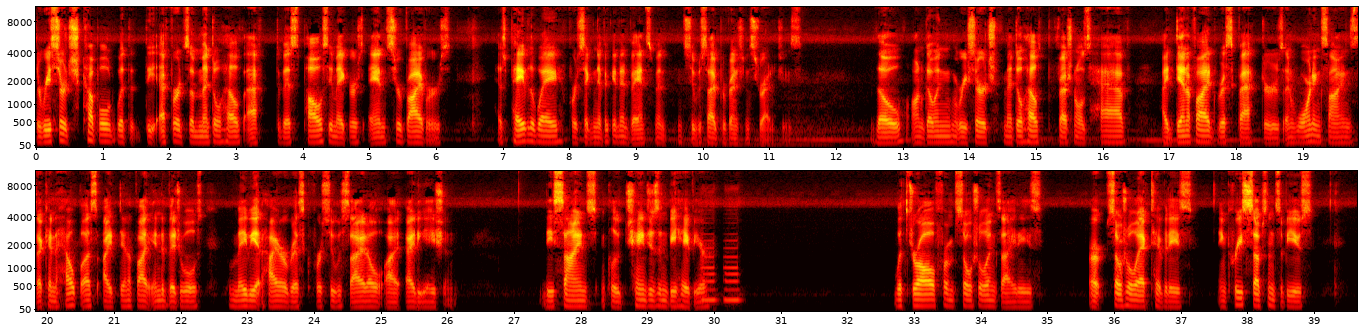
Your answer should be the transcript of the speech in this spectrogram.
The research, coupled with the efforts of mental health activists, policymakers, and survivors, has paved the way for significant advancement in suicide prevention strategies. Though ongoing research, mental health professionals have identified risk factors and warning signs that can help us identify individuals who may be at higher risk for suicidal ideation. These signs include changes in behavior, mm-hmm. withdrawal from social anxieties or social activities, increased substance abuse,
